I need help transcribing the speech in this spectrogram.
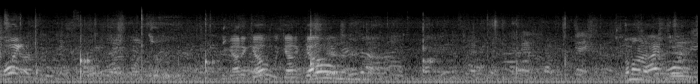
Point. We gotta go. We gotta go. Come on. Five, one, two.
